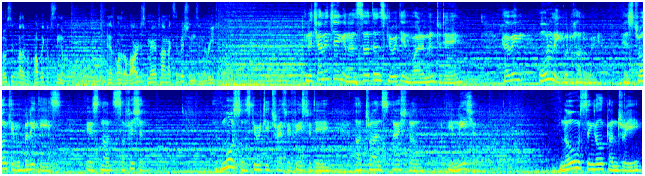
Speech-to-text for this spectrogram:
hosted by the Republic of Singapore and is one of the largest maritime exhibitions in the region. In a challenging and uncertain security environment today, having only good hardware and strong capabilities is not sufficient. Most of the security threats we face today are transnational in nature. No single country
